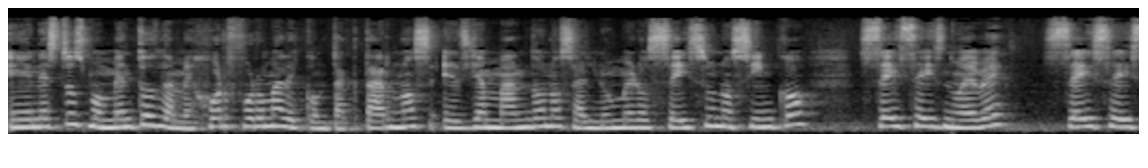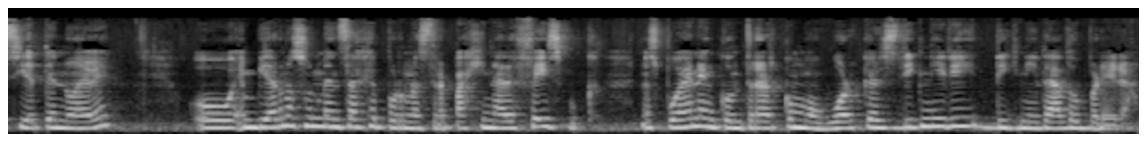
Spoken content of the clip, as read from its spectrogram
En estos momentos la mejor forma de contactarnos es llamándonos al número 615-669-6679 o enviarnos un mensaje por nuestra página de Facebook. Nos pueden encontrar como Workers Dignity Dignidad Obrera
